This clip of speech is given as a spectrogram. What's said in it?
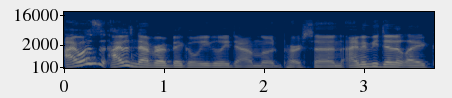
I was I was never a big illegally download person. I maybe did it like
